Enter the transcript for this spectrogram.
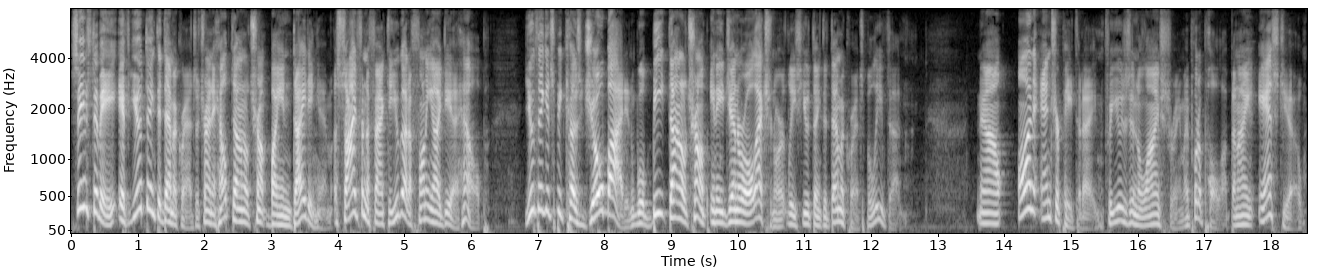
Seems to me, if you think the Democrats are trying to help Donald Trump by indicting him, aside from the fact that you got a funny idea help, you think it's because Joe Biden will beat Donald Trump in a general election, or at least you think the Democrats believe that. Now, on Entropy today, for using the live stream, I put a poll up and I asked you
